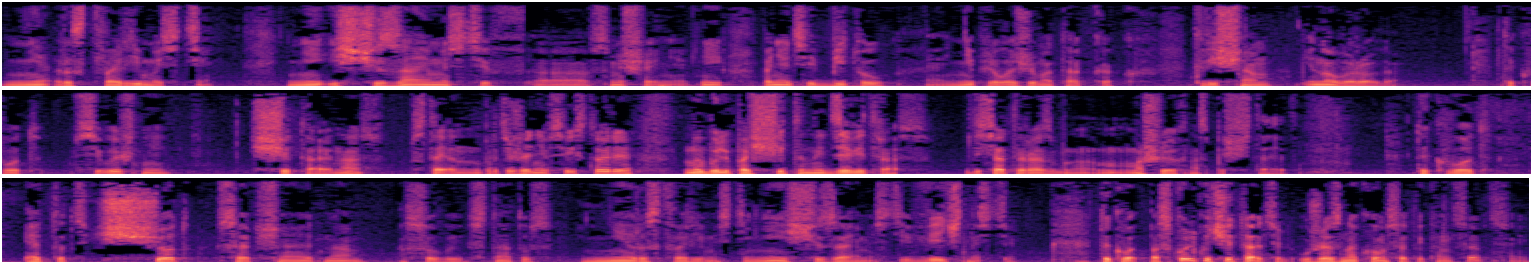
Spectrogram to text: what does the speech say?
нерастворимости, неисчезаемости в, э, в смешении. К ней понятие битул неприложимо так, как к вещам иного рода. Так вот, Всевышний, считая нас, постоянно, на протяжении всей истории, мы были посчитаны девять раз. Десятый раз Машиах нас посчитает. Так вот, этот счет сообщает нам особый статус нерастворимости, неисчезаемости, вечности. Так вот, поскольку читатель уже знаком с этой концепцией,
